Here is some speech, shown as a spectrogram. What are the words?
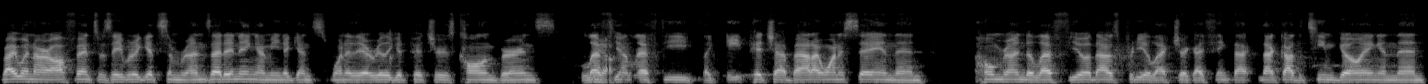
right when our offense was able to get some runs that inning, I mean, against one of their really good pitchers, Colin Burns, lefty on lefty, like eight pitch at bat, I want to say. And then home run to left field. That was pretty electric. I think that that got the team going. And then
